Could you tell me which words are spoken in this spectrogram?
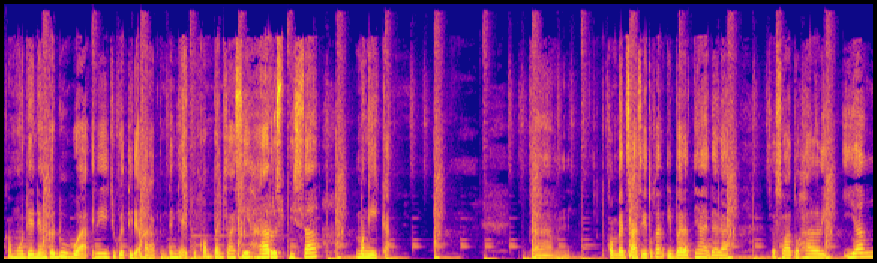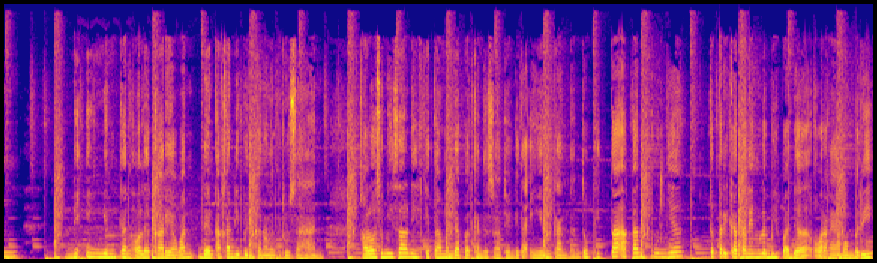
Kemudian yang kedua, ini juga tidak kalah penting yaitu kompensasi harus bisa mengikat. Kompensasi itu kan ibaratnya adalah sesuatu hal yang diinginkan oleh karyawan dan akan diberikan oleh perusahaan. Kalau semisal nih kita mendapatkan sesuatu yang kita inginkan, tentu kita akan punya keterikatan yang lebih pada orang yang memberi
